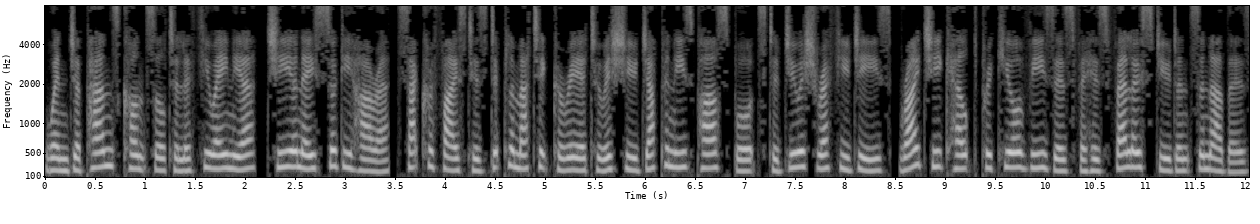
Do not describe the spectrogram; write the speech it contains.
When Japan's consul to Lithuania, Chiune Sugihara, sacrificed his diplomatic career to issue Japanese passports to Jewish refugees, Raichik helped procure visas for his fellow students and others.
